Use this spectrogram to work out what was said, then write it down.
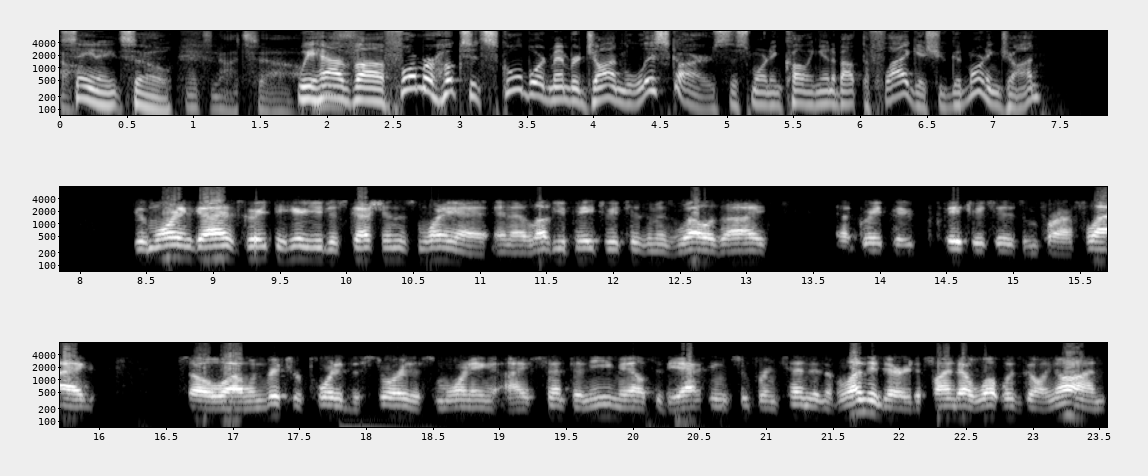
saying ain't so. it's not so. We have uh, former Hooksett School Board member John Lyscars this morning calling in about the flag issue. Good morning, John. Good morning, guys. Great to hear your discussion this morning, I, and I love your patriotism as well as I have great patriotism for our flag. So uh, when Rich reported the story this morning, I sent an email to the acting superintendent of Londonderry to find out what was going on,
